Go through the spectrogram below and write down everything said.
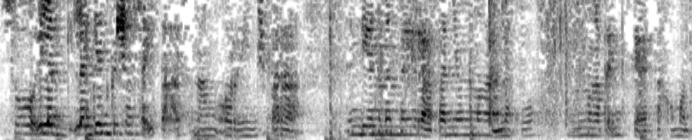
So, ilag lagyan ko siya sa itaas ng orange para hindi naman mahirapan yung mga ano ko, yung mga prinsesa ko mag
